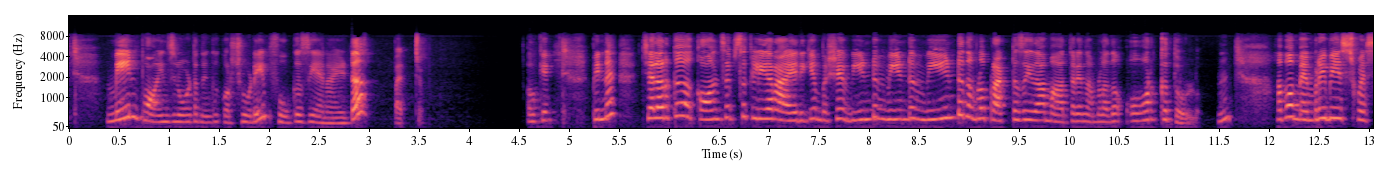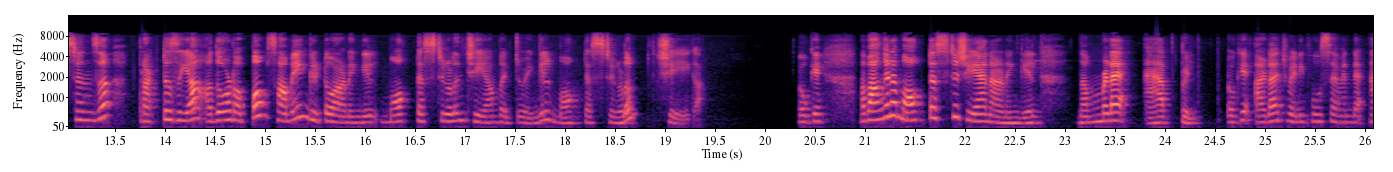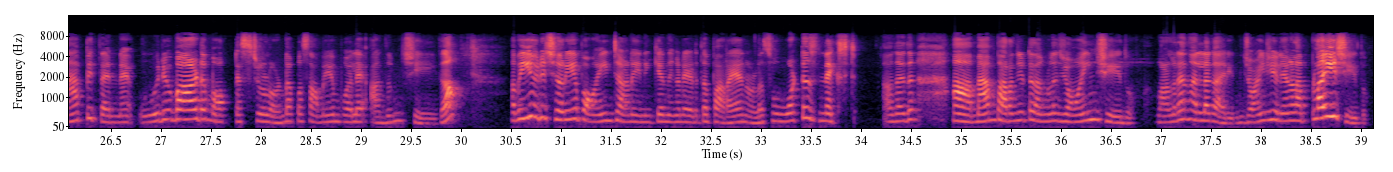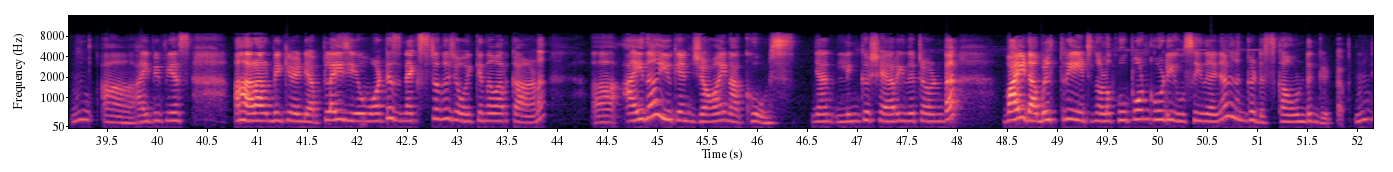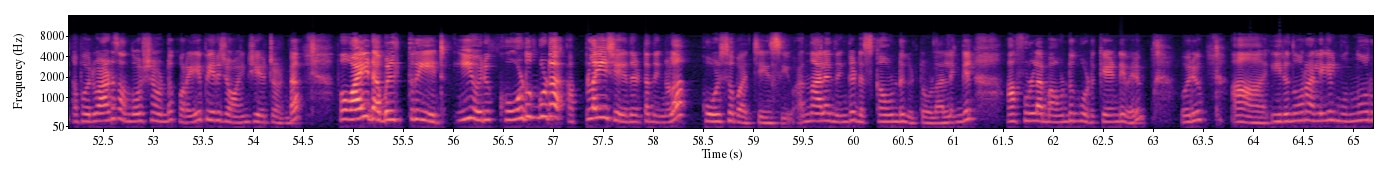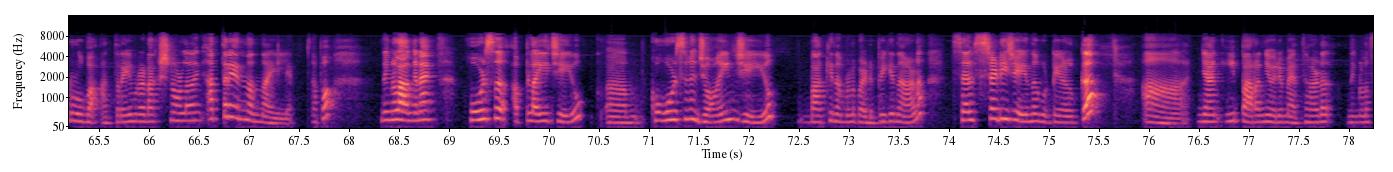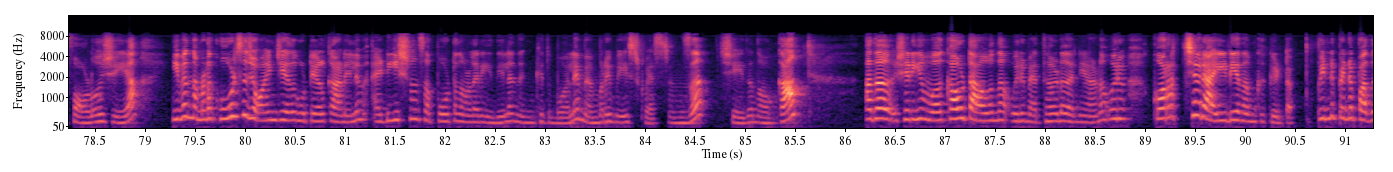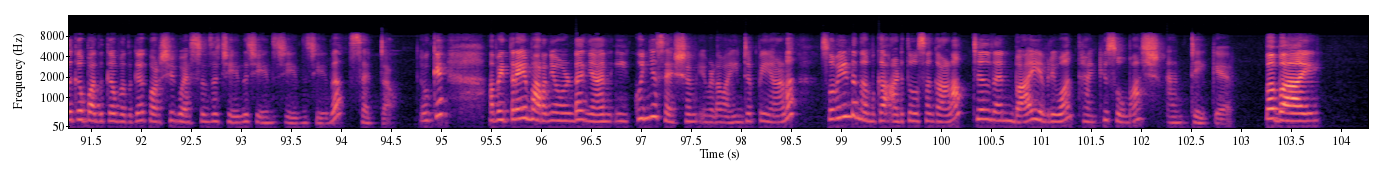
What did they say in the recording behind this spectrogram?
മെയിൻ പോയിന്റ്സിലോട്ട് നിങ്ങൾക്ക് കുറച്ചുകൂടെയും ഫോക്കസ് ചെയ്യാനായിട്ട് പറ്റും. ഓക്കെ പിന്നെ ചിലർക്ക് കോൺസെപ്റ്റ്സ് ക്ലിയർ ആയിരിക്കും. പക്ഷെ വീണ്ടും വീണ്ടും വീണ്ടും നമ്മൾ പ്രാക്ടീസ് ചെയ്താൽ മാത്രമേ നമ്മളത് ഓർക്കത്തുള്ളൂ. അപ്പോൾ മെമ്മറി ബേസ്ഡ് ക്വസ്റ്റ്യൻസ് പ്രാക്ടീസ് ചെയ്യുക അതോടൊപ്പം സമയം കിട്ടുവാണെങ്കിൽ മോക്ക് ടെസ്റ്റുകളും ചെയ്യാൻ പറ്റുമെങ്കിൽ മോക്ക് ടെസ്റ്റുകളും ചെയ്യുക. ഓക്കെ അപ്പം അങ്ങനെ മോക്ക് ടെസ്റ്റ് ചെയ്യാനാണെങ്കിൽ നമ്മുടെ ആപ്പിൽ ഓക്കെ അഡ ട്വന്റി ഫോർ സെവന്റെ ആപ്പിൽ തന്നെ ഒരുപാട് മോക്ക് ടെസ്റ്റുകളുണ്ട് അപ്പോൾ സമയം പോലെ അതും ചെയ്യുക. അപ്പോൾ ഈ ഒരു ചെറിയ പോയിന്റ് ആണ് എനിക്ക് നിങ്ങളുടെ അടുത്ത് പറയാനുള്ളത്. സോ വാട്ട് ഇസ് നെക്സ്റ്റ് അതായത് ആ മാം പറഞ്ഞിട്ട് ഞങ്ങൾ ജോയിൻ ചെയ്തു. വളരെ നല്ല കാര്യം. ജോയിൻ ചെയ്തു. ഞങ്ങൾ അപ്ലൈ ചെയ്തു I B P S R R ബിക്ക് വേണ്ടി അപ്ലൈ ചെയ്യൂ വാട്ട് ഇസ് നെക്സ്റ്റ് എന്ന് ചോദിക്കുന്നവർക്കാണ് either you can join a course ഞാൻ ലിങ്ക് ഷെയർ ചെയ്തിട്ടുണ്ട്. വൈ ഡബിൾ ത്രീ എയ്റ്റ് എന്നുള്ള കൂപ്പൺ കോഡ് യൂസ് ചെയ്ത് കഴിഞ്ഞാൽ നിങ്ങൾക്ക് ഡിസ്കൗണ്ടും കിട്ടും. അപ്പോൾ ഒരുപാട് സന്തോഷമുണ്ട്. കുറേ പേര് ജോയിൻ ചെയ്തിട്ടുണ്ട്. അപ്പോൾ വൈ ഡബിൾ ത്രീ എയ്റ്റ് ഈ ഒരു കോഡും കൂടെ അപ്ലൈ ചെയ്തിട്ട് നിങ്ങൾ കോഴ്സ് പർച്ചേസ് ചെയ്യൂ. എന്നാലേ നിങ്ങൾക്ക് ഡിസ്കൗണ്ട് കിട്ടുള്ളൂ. അല്ലെങ്കിൽ ആ ഫുൾ എമൗണ്ടും കൊടുക്കേണ്ടി വരും. ഒരു ഇരുന്നൂറ് അല്ലെങ്കിൽ മുന്നൂറ് രൂപ അത്രയും റിഡക്ഷൻ ഉള്ളത് അത്രയും നന്നായില്ലേ? അപ്പോൾ നിങ്ങൾ അങ്ങനെ കോഴ്സ് അപ്ലൈ ചെയ്യൂ. കോഴ്സിന് ജോയിൻ ചെയ്യൂ. ബാക്കി നമ്മൾ പഠിപ്പിക്കുന്നതാണ്. സെൽഫ് സ്റ്റഡി ചെയ്യുന്ന കുട്ടികൾക്ക് ഞാൻ ഈ പറഞ്ഞ ഒരു മെത്തേഡ് നിങ്ങൾ ഫോളോ ചെയ്യുക ഈവൻ നമ്മുടെ കോഴ്സ് ജോയിൻ ചെയ്ത കുട്ടികൾക്കാണെങ്കിലും അഡീഷണൽ സപ്പോർട്ട് എന്നുള്ള രീതിയിൽ നിങ്ങൾക്ക് ഇതുപോലെ മെമ്മറി ബേസ്ഡ് ക്വസ്റ്റ്യൻസ് ചെയ്ത് നോക്കാം. അത് ശരിക്കും വർക്കൗട്ട് ആവുന്ന ഒരു മെത്തേഡ് തന്നെയാണ്. ഒരു കുറച്ചൊരു ഐഡിയ നമുക്ക് കിട്ടും. പിന്നെ പിന്നെ പതുക്കെ പതുക്കെ പതുക്കെ കുറച്ച് ക്വസ്റ്റ്യൻസ് ചെയ്ത് ചെയ്ത് ചെയ്ത് ചെയ്ത് സെറ്റ് ആവും. ഓക്കെ അപ്പോൾ ഇത്രയും പറഞ്ഞുകൊണ്ട് ഞാൻ ഈ കുഞ്ഞ് സെഷൻ ഇവിടെ വൈൻഡ് അപ്പ് ചെയ്യാണ്. സോ വീണ്ടും നമുക്ക് അടുത്ത ദിവസം കാണാം. Till then bye everyone thank you so much and take care bye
